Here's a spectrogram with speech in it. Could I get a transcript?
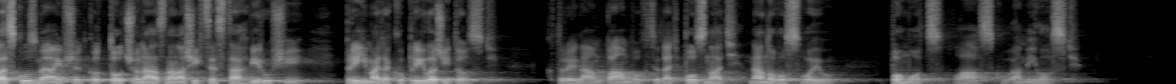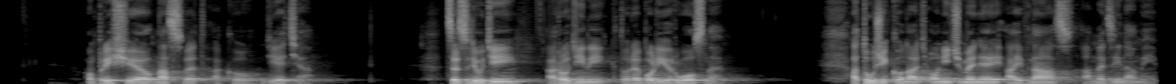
Ale skúsme aj všetko to, čo nás na našich cestách vyruší, príjmať ako príležitosť, ktorej nám Pán Boh chce dať poznať na novo svoju pomoc, lásku a milosť. On prišiel na svet ako dieťa. Cez ľudí a rodiny, ktoré boli rôzne. A túži konať o nič menej aj v nás a medzi nami.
